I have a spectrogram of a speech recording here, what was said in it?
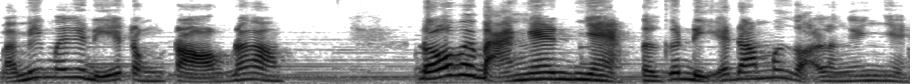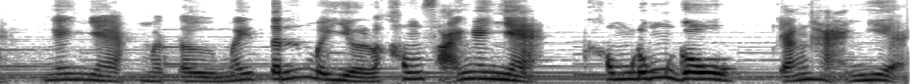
bạn biết mấy cái đĩa tròn tròn đó không? Đối với bạn nghe nhạc, từ cái đĩa đó mới gọi là nghe nhạc. Nghe nhạc mà từ máy tính bây giờ là không phải nghe nhạc, không đúng gu, chẳng hạn như vậy.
